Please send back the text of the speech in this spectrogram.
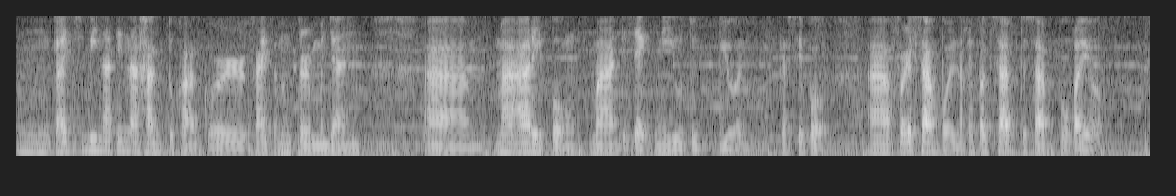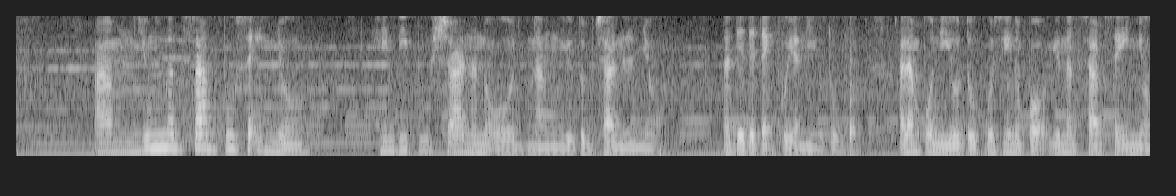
Hmm, kahit sabihin natin na hug to hug or kahit anong term mo dyan, um, maaari pong ma-detect ni YouTube yun. Kasi po, uh, for example, nakipag-sub to sub po kayo, um, yung nag-sub po sa inyo, hindi po siya nanood ng YouTube channel nyo. Nade-detect po yan ni YouTube. Alam po ni YouTube kung sino po yung nag-sub sa inyo,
